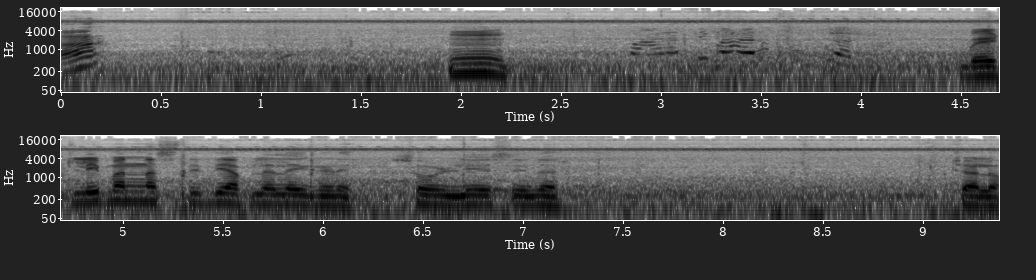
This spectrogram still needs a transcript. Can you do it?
आ? हम्म. भेटली पण नसती ती आपल्याला इकडे. सोडली असती तर. चलो.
